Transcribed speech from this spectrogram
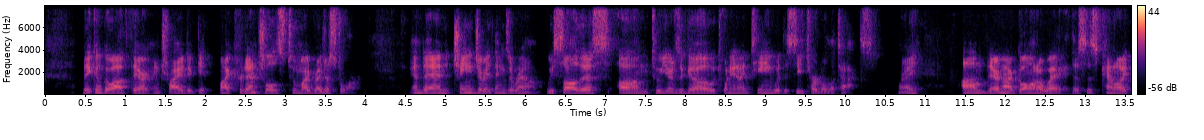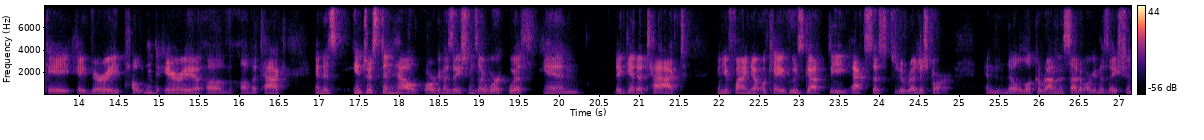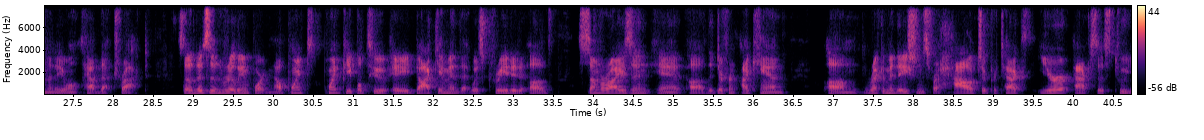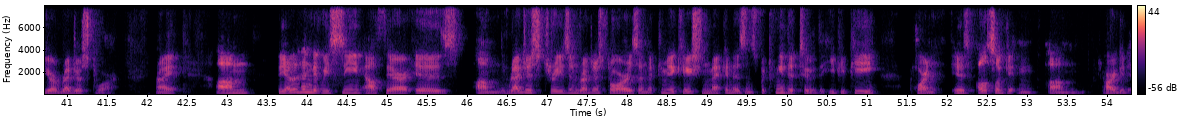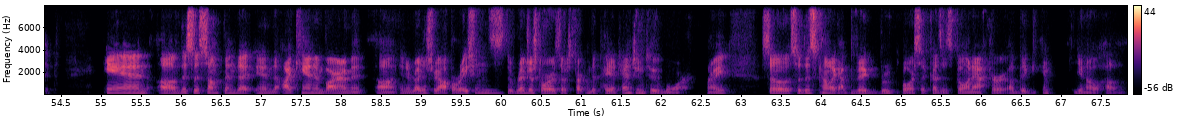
they can go out there and try to get my credentials to my registrar and then change everything's around. We saw this um, two years ago, 2019, with the sea turtle attacks, right? Um, they're not going away. This is kind of like a, a very potent area of, of attack. And it's interesting how organizations I work with and they get attacked and you find out, okay, who's got the access to the registrar? And they'll look around inside the organization and they won't have that tracked. So this is really important. I'll point point people to a document that was created of summarizing and, uh, the different ICANN um, recommendations for how to protect your access to your registrar, right? Um, the other thing that we've seen out there is um, registries and registrars and the communication mechanisms between the two, the EPP port is also getting um, targeted. And uh, this is something that in the ICANN environment, uh, in the registry operations, the registrars are starting to pay attention to more, right? So, so this is kind of like a big brute force because it's going after a big, you know, um,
